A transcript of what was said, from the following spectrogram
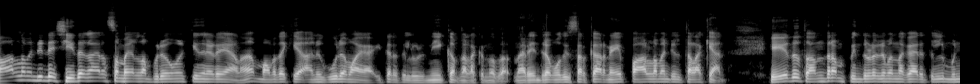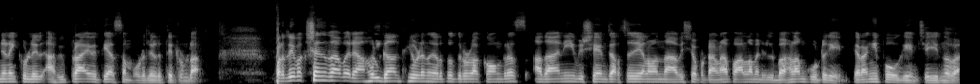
പാർലമെന്റിന്റെ ശീതകാല സമ്മേളനം പുരോഗമിക്കുന്നതിനിടെയാണ് മമതയ്ക്ക് അനുകൂലമായ ഇത്തരത്തിലൊരു നീക്കം നടക്കുന്നത്. നരേന്ദ്രമോദി സർക്കാരിനെ പാർലമെന്റിൽ തളയ്ക്കാൻ ഏത് തന്ത്രം പിന്തുടരുമെന്ന കാര്യത്തിൽ മുന്നണിക്കുള്ളിൽ അഭിപ്രായ വ്യത്യാസം ഉടലെടുത്തിട്ടുണ്ട്. പ്രതിപക്ഷ നേതാവ് രാഹുൽ ഗാന്ധിയുടെ നേതൃത്വത്തിലുള്ള കോൺഗ്രസ് അദാനി വിഷയം ചർച്ച ചെയ്യണമെന്ന് ആവശ്യപ്പെട്ടാണ് പാർലമെന്റിൽ ബഹളം കൂട്ടുകയും ഇറങ്ങിപ്പോവുകയും ചെയ്യുന്നത്.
